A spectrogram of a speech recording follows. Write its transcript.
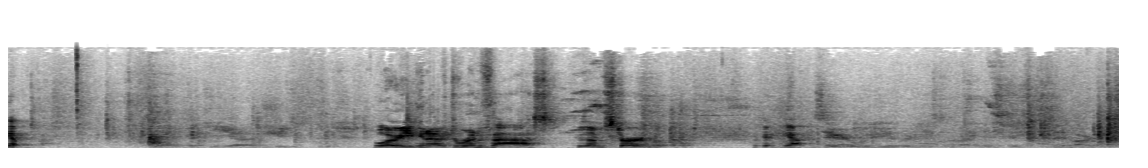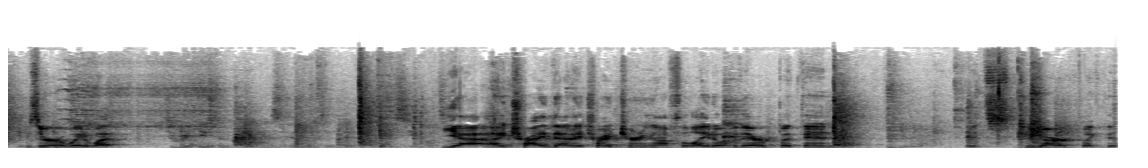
Yep. Well, you're going to have to run fast because I'm starting. Okay, yeah. Is there a way to reduce the brightness? Is it hard to see? Is there a way to what? To reduce the brightness because it's a bit hard to see what's Yeah, I tried that. I tried turning off the light over there, but then it's too dark. Like the,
